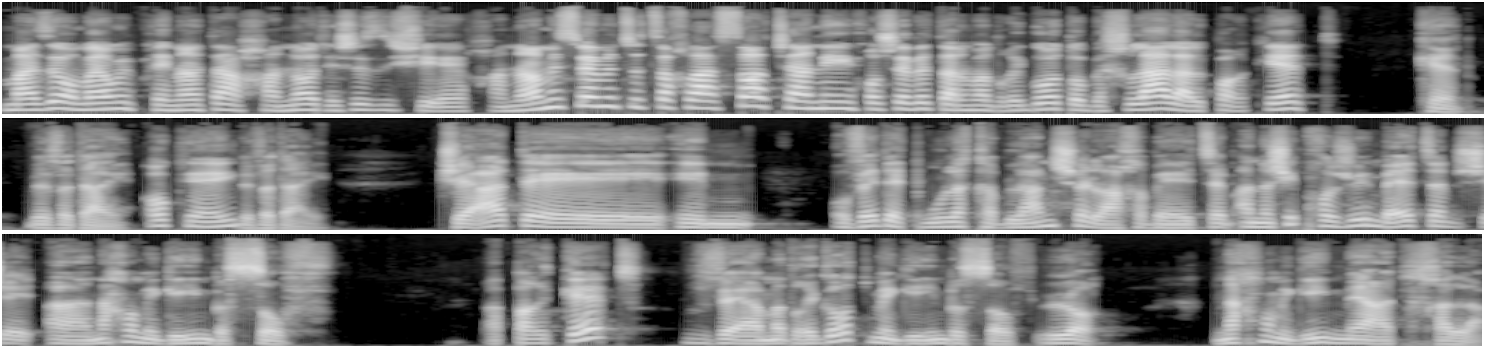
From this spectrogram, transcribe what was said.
מה זה אומר מבחינת ההכנות? יש איזושהי הכנה מסוימת שצריך לעשות, שאני חושבת על מדרגות, או בכלל על פרקט? כן, בוודאי, אוקיי. בוודאי. כשאת אה, אה, עובדת מול הקבלן שלך בעצם, אנשים חושבים בעצם שאנחנו מגיעים בסוף. הפרקט והמדרגות מגיעים בסוף. לא. אנחנו מגיעים מההתחלה.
